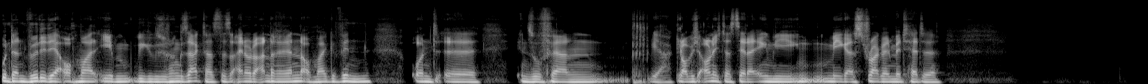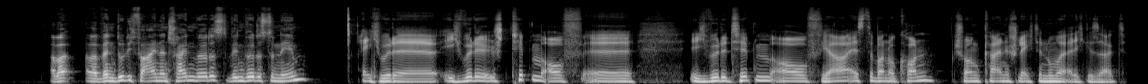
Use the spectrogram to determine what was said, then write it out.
Und dann würde der auch mal eben, wie du schon gesagt hast, das ein oder andere Rennen auch mal gewinnen. Und äh, insofern, ja, glaube ich auch nicht, dass der da irgendwie einen mega Struggle mit hätte. Aber, aber wenn du dich für einen entscheiden würdest, wen würdest du nehmen? Ich würde, ich würde tippen auf. Äh, ich würde tippen auf, ja, Esteban Ocon. Schon keine schlechte Nummer, ehrlich gesagt.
